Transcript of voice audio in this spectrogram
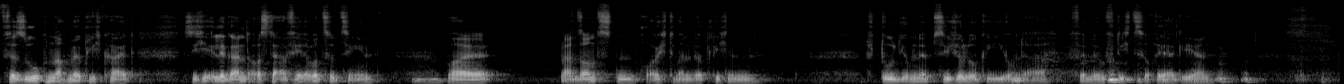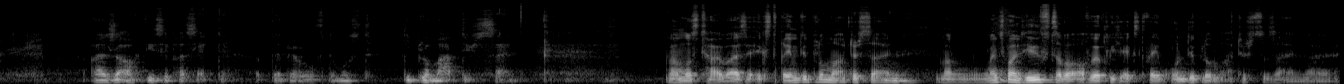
versuchen, nach Möglichkeit, sich elegant aus der Affäre zu ziehen. Mhm. Weil ansonsten bräuchte man wirklich ein Studium der Psychologie, um da vernünftig zu reagieren. Also auch diese Facette der Beruf. Du musst diplomatisch sein. Man muss teilweise extrem diplomatisch sein. Man, manchmal hilft es aber auch wirklich extrem undiplomatisch zu sein, weil,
